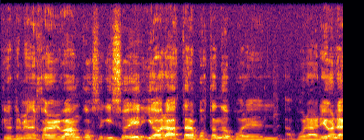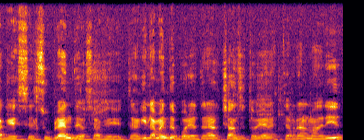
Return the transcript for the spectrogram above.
que lo terminaron dejando en el banco, se quiso ir y ahora están apostando por el por Ariola, que es el suplente. O sea que tranquilamente podría tener chances todavía en este Real Madrid,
